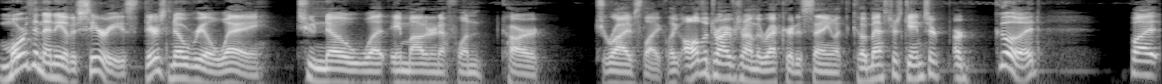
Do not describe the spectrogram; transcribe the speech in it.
more than any other series. There's no real way to know what a modern F1 car drives like. Like all the drivers around the record is saying like the Codemasters games are, are good, but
